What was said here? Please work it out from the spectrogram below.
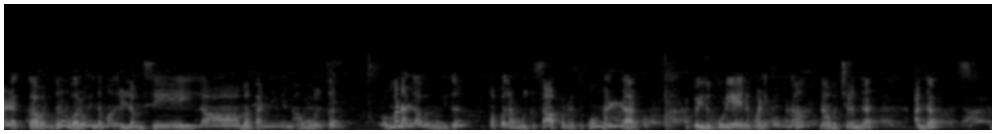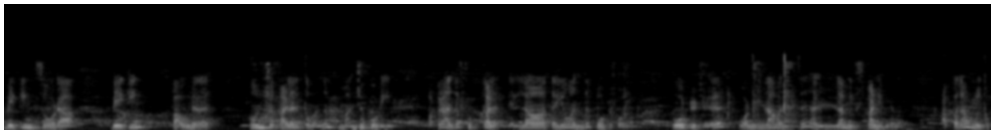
அழகா வந்து வரும். இந்த மாதிரி லம்ஸே இல்லாம பண்ணீங்கன்னா உங்களுக்கு ரொம்ப நல்லா வரும் இது. அப்பதான் உங்களுக்கு சாப்பிட்றதுக்கும் நல்லா இருக்கும். இப்போ இது கூடயே என்ன பண்ணிக்கோங்கன்னா நான் வச்சிருந்த அந்த பேக்கிங் சோடா பேக்கிங் பவுடர் கொஞ்சம் கலருக்கு வந்து மஞ்சள் பொடி அப்புறம் அந்த ஃபுட் கலர் இது எல்லாத்தையும் வந்து போட்டுக்கோங்க. போட்டுட்டு ஒன்றா வந்து நல்லா மிக்ஸ் பண்ணி விடுங்க. அப்பதான் உங்களுக்கு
